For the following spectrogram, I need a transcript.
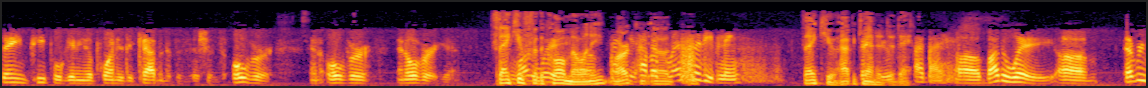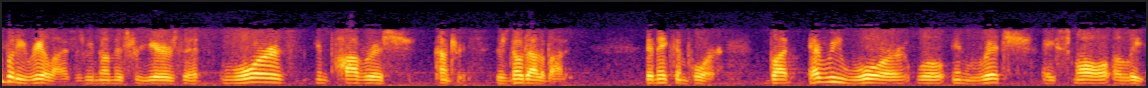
same people getting appointed to cabinet positions over and over and over again? Thank you for the, way, call, Melanie. Uh, Mark, Have a uh, blessed evening. Thank you. Happy Canada you. Day. Bye bye. Uh, by the way, um, everybody realizes we've known this for years that wars impoverish countries. There's no doubt about it. They make them poor. But every war will enrich a small elite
